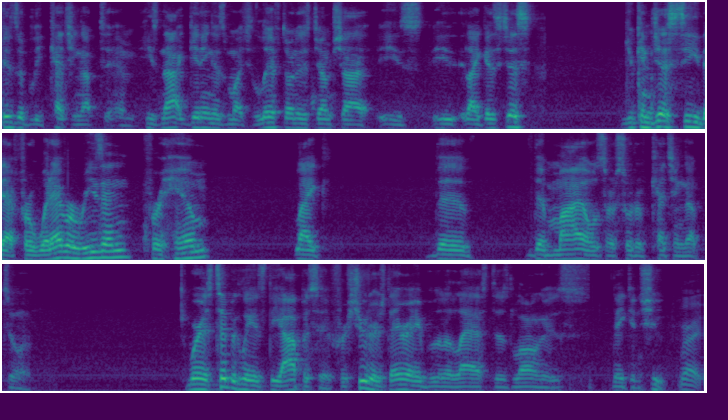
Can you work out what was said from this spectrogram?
visibly catching up to him. He's not getting as much lift on his jump shot. He's he like it's just you can just see that for whatever reason for him like the the miles are sort of catching up to him. Whereas typically it's the opposite. For shooters, they're able to last as long as they can shoot. Right.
